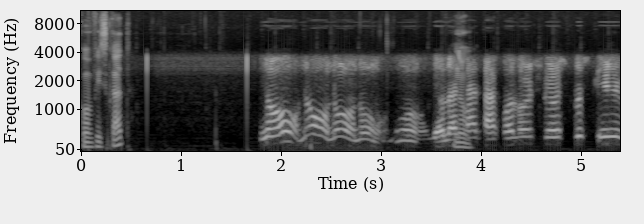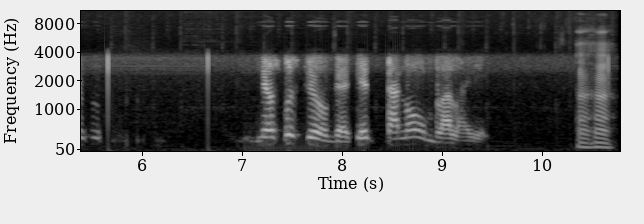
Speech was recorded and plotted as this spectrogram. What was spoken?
confiscat? Nu, nu, nu, nu, nu. Eu lăsat acolo și eu spus că mi-au spus că eu găsit, dar nu umbla la ei. Aha,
